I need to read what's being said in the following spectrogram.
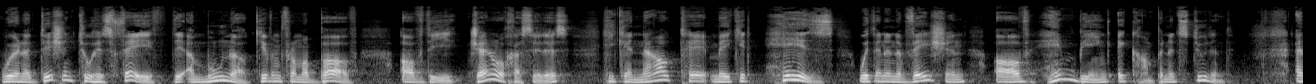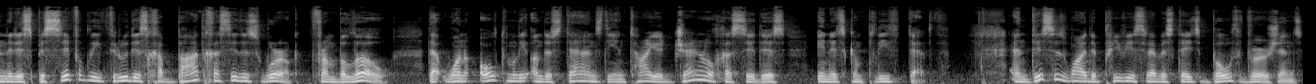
where in addition to his faith, the Amuna given from above of the general Chassidus, he can now ta- make it his with an innovation of him being a competent student. And it is specifically through this Chabad Chassidus work from below that one ultimately understands the entire general Chassidus in its complete depth. And this is why the previous Rebbe states both versions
